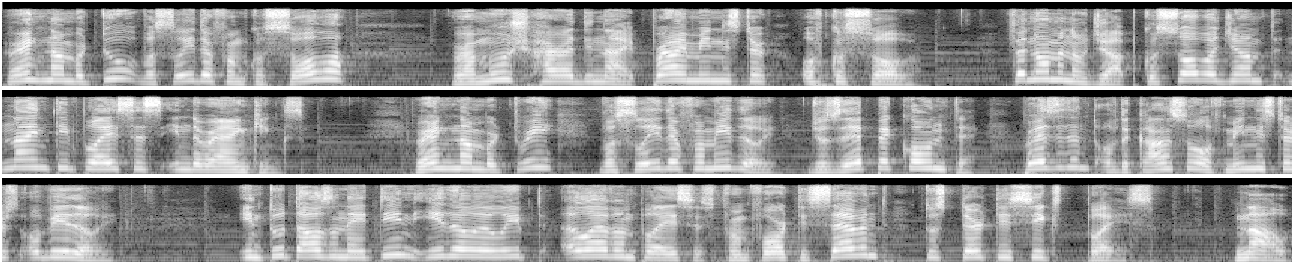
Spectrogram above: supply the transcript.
Rank number 2 was leader from Kosovo, Ramush Haradinaj, Prime Minister of Kosovo. Phenomenal job, Kosovo jumped 90 places in the rankings. Rank number 3 was leader from Italy, Giuseppe Conte, President of the Council of Ministers of Italy. In 2018, Italy leaped 11 places, from 47th to 36th place. Now,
